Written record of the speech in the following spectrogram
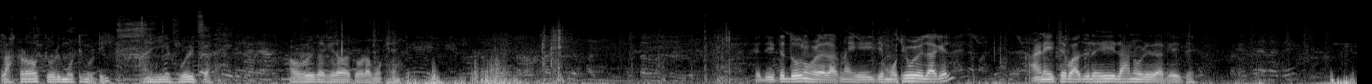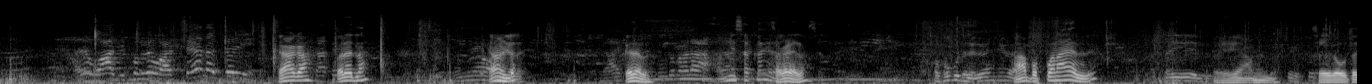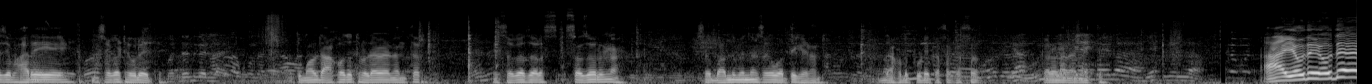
लाकडं केवढी मोठी मोठी आणि ही होळीचा हा होळीचा बघ केवढा मोठा आहे. इथे दोन होळ्या लागणार ही इथे मोठी होळी लागेल आणि इथे बाजूला ही लहान होळी लागेल इथे. हा का? बरं आहेत ना? काय म्हणलं काय झालं? सकाळी आलं. हां पप्पा नाही आले. हे आम सगळे गवताचे भारे सगळं ठेवलं इथे तुम्हाला दाखवतो थोड्या वेळानंतर. हे सगळं जरा सजवलं ना. सगळं बांधून बांधून सगळं वरती घेणार. दाखवतो पुढे कसं कसं करणार आहे ते. हा येऊ दे येऊ दे!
